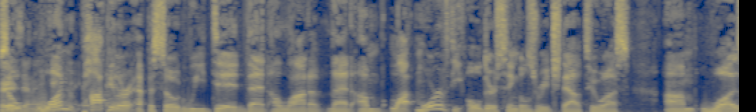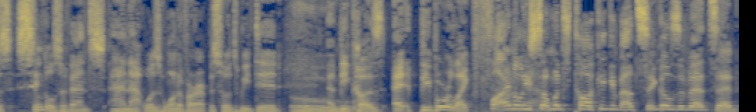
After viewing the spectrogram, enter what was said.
So Thursday night, one popular episode we did that a lot of that um a lot more of the older singles reached out to us um, was singles events, and that was one of our episodes we did and because uh, people were like, "Finally, someone's talking about singles events," and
